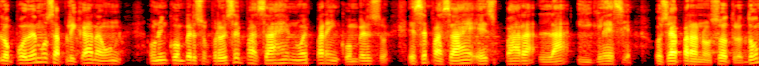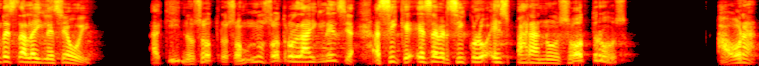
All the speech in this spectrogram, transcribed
lo podemos aplicar a un, a un inconverso, pero ese pasaje no es para inconverso, ese pasaje es para la iglesia, o sea, para nosotros. ¿Dónde está la iglesia hoy? Aquí, nosotros, somos nosotros la iglesia. Así que ese versículo es para nosotros. Ahora,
